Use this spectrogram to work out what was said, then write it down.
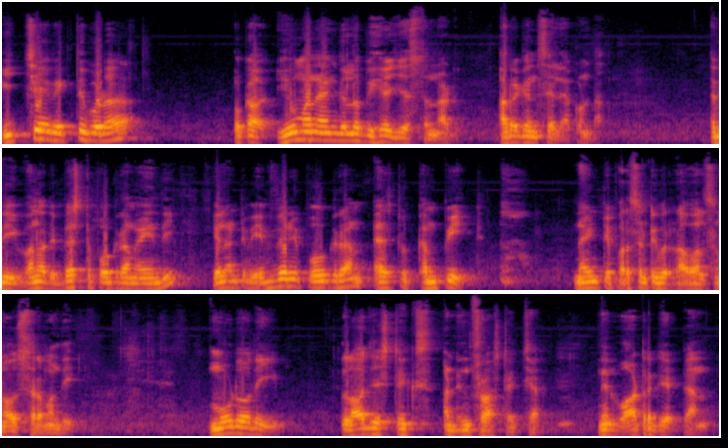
ఇచ్చే వ్యక్తి కూడా ఒక హ్యూమన్ యాంగిల్లో బిహేవ్ చేస్తున్నాడు. అరగన్సే లేకుండా. అది one of the best programme అయింది. ఇలాంటివి every programme as to compete ninety percent రావాల్సిన అవసరం ఉంది. మూడోది లాజిస్టిక్స్ అండ్ ఇన్ఫ్రాస్ట్రక్చర్. నేను వాటర్ చెప్పాను.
